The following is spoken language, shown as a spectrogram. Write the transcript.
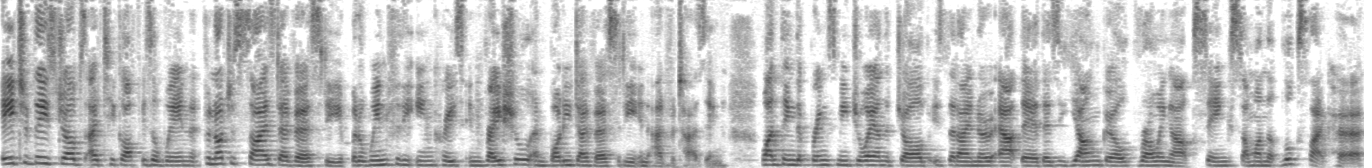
Each of these jobs I tick off is a win for not just size diversity, but a win for the increase in racial and body diversity in advertising. One thing that brings me joy on the job is that I know out there there's a young girl growing up seeing someone that looks like her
